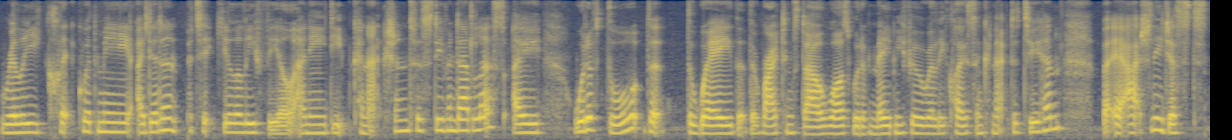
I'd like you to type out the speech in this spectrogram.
really click with me. I didn't particularly feel any deep connection to Stephen Dedalus. I would have thought that the way that the writing style was would have made me feel really close and connected to him, but it actually just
